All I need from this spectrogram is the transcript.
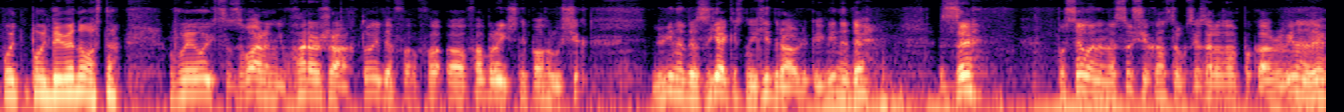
по, по 90 VLX зварені в гаражах. То йде фа- фа- фабричний погрузчик. Він іде з якісної гідравліки, він іде з поселеної несущої конструкції. Зараз вам покажу. Він іде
